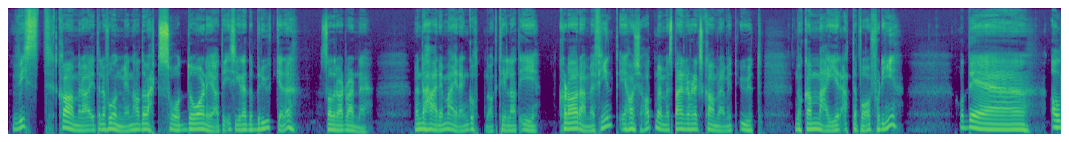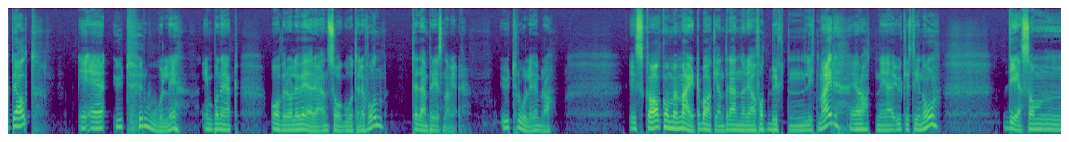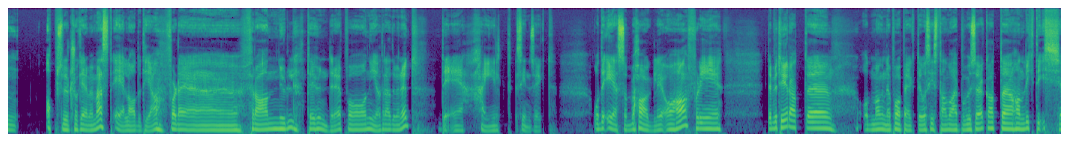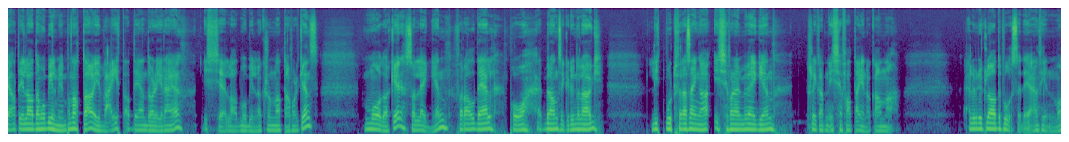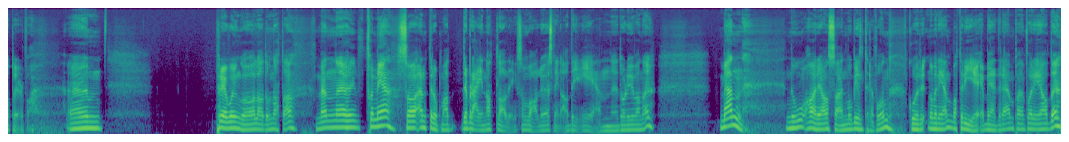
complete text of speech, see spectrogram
Hvis kameraet i telefonen min hadde vært så dårlig at jeg ikke greide å bruke det, så hadde det vært verdt det. Men det her er mer enn godt nok til at jeg klarer meg fint. Jeg har ikke hatt med meg speilreflekskameraet mitt ut noe mer etterpå, fordi Og det Alt i alt, jeg er utrolig imponert over å levere en så god telefon til den prisen de gjør. Utrolig bra. Jeg skal komme mer tilbake igjen til den når jeg har fått brukt den litt mer. Jeg har hatt den i ei ukes tid nå. Det som absolutt sjokkerer meg mest, er ladetida. For det er fra 0 til 100 på 39 minutter. Det er helt sinnssykt. Og det er så behagelig å ha, fordi det betyr at eh, Odd Magne påpekte jo sist han var på besøk, at eh, han likte ikke at jeg lada mobilen min på natta, og jeg veit at det er en dårlig greie. Ikke lad mobilen deres om natta, folkens. Må dere, så legg den for all del på et brannsikkert underlag. Litt bort fra senga, ikke for nærme veggen, slik at den ikke fatter i noe annet. Eller bruk ladepose, det er en fin måte å gjøre det på. Um, prøv å unngå å lade om natta. Men uh, for meg så endte det opp med at det ble nattlading som var løsninga. Det er en dårlig uvane. Men nå har jeg altså en mobiltelefon hvor nummer én, batteriet er bedre enn på den forrige jeg hadde.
